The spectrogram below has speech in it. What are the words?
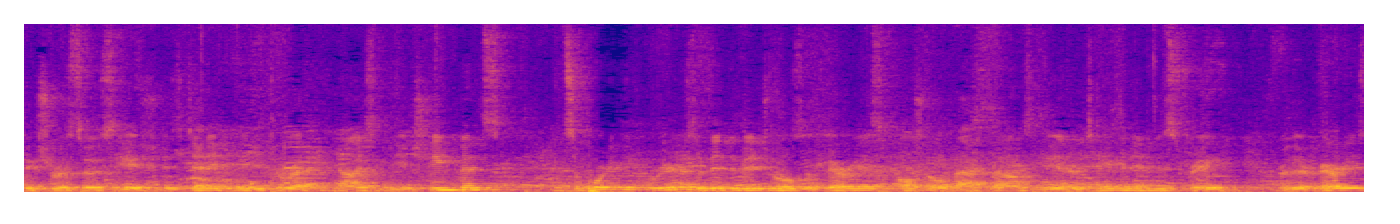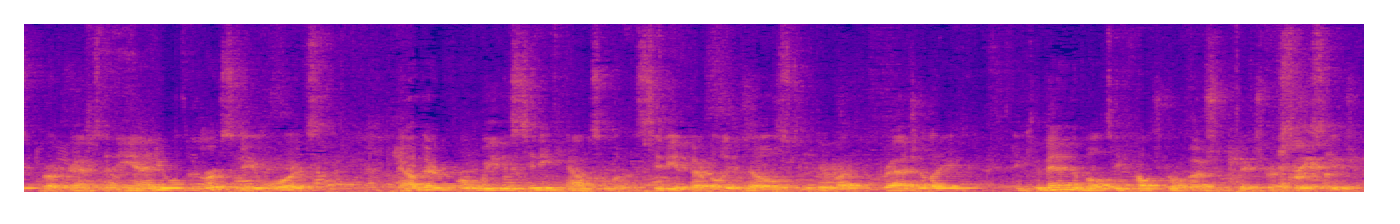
Picture Association is dedicated to recognizing the achievements and supporting the careers of individuals of various cultural backgrounds in the entertainment industry through their various programs and the annual Diversity Awards, now therefore we, the City Council of the City of Beverly Hills, do hereby congratulate and commend the Multicultural Motion Picture Association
